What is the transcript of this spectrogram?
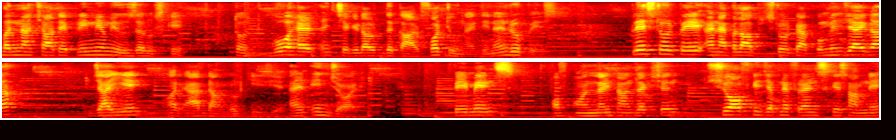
बनना चाहते हैं प्रीमियम यूज़र उसके तो go ahead and check it out the card for two ninety nine rupees play store पे एंड एप्पल ऐप स्टोर पे आपको मिल जाएगा। जाइए और ऐप डाउनलोड कीजिए and enjoy payments of online transaction show off कीजिए अपने फ्रेंड्स के सामने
